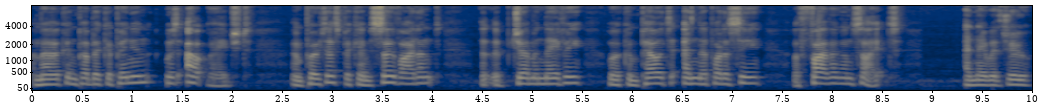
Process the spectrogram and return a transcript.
American public opinion was outraged and protests became so violent that the German Navy were compelled to end their policy of firing on sight, and they withdrew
